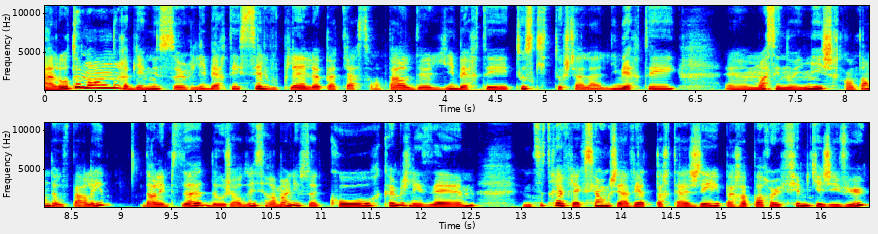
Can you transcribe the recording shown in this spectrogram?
Allô tout le monde, bienvenue sur Liberté s'il vous plaît, le podcast où on parle de liberté, tout ce qui touche à la liberté. Euh, moi c'est Noémie, je suis contente de vous parler. Dans l'épisode d'aujourd'hui, c'est vraiment un épisode court, comme je les aime. Une petite réflexion que j'avais à te partager par rapport à un film que j'ai vu.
